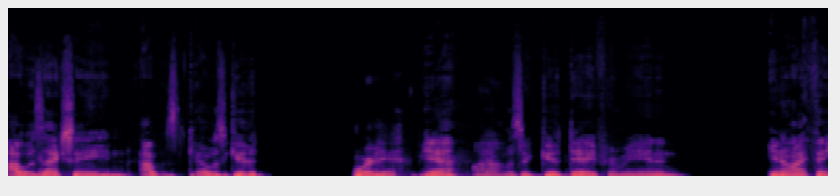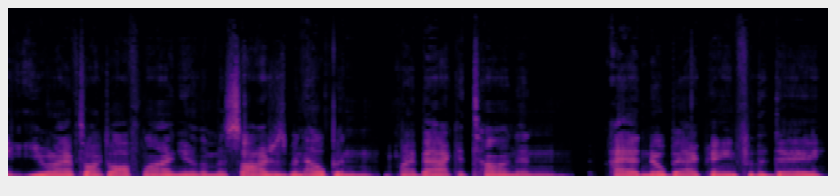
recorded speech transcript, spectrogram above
I was Yeah. actually I was I was good. Were you? Yeah, Wow. it was a good day for me. And, you know, I think you and I have talked offline. You know, the massage has been helping my back a ton, and I had no back pain for the day.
